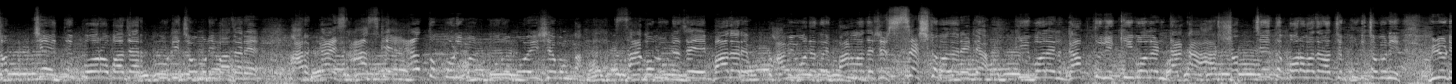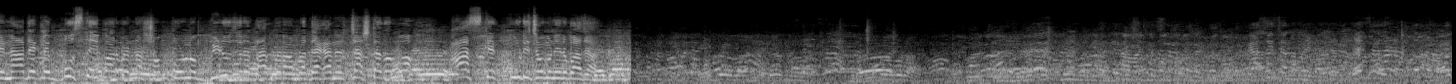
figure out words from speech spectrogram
সবচেয়ে বড় বাজার কুটিচমুনি বাজারে। আর গাইস আজকে এত পরিমাণ গরু, মহিষ এবং ছাগল উঠেছে এই বাজারে। আমি মনে করি বাংলাদেশের শ্রেষ্ঠ বাজার এটা। কি বলেন গাবতুলি, কি বলেন ঢাকা? আর সবচেয়ে বড় বাজার হচ্ছে কুটি চমুনি। ভিডিওটি না দেখলে বুঝতেই পারবেন না, সম্পূর্ণ ভিডিও জুড়ে থাকবেন। আমরা দেখানোর চেষ্টা করব আজকে কুটি চমুনির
